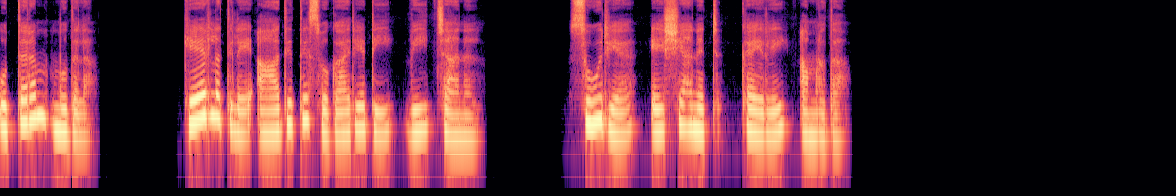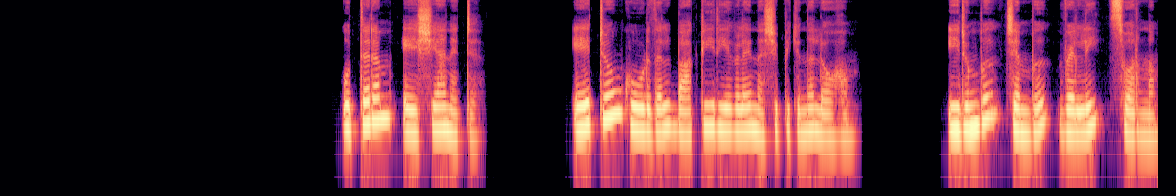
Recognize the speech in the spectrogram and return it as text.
ഉത്തരം മുതല. കേരളത്തിലെ ആദ്യത്തെ സ്വകാര്യ T V channel. Surya Asianet കയറി അമൃത. ഉത്തരം ഏഷ്യാനെറ്റ്. ഏറ്റവും കൂടുതൽ ബാക്ടീരിയകളെ നശിപ്പിക്കുന്ന ലോഹം. ഇരുമ്പ് ചെമ്പ് വെള്ളി സ്വർണം.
